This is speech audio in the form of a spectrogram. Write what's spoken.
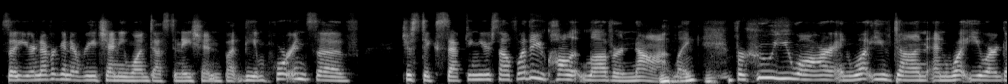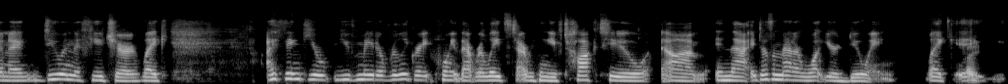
So you're never going to reach any one destination, but the importance of just accepting yourself whether you call it love or not, Mhm, like mhm. for who you are and what you've done and what you are going to do in the future like i think you're you've made a really great point that relates to everything you've talked to um, in that it doesn't matter what you're doing like Right. it,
